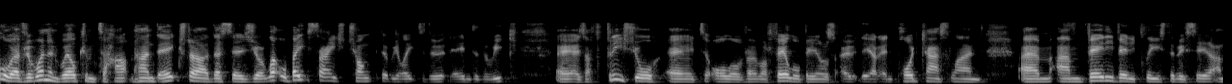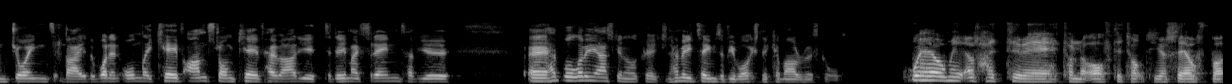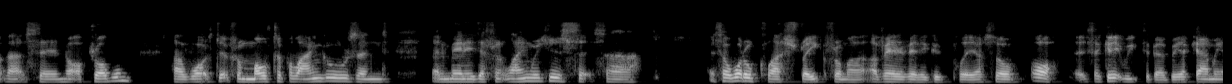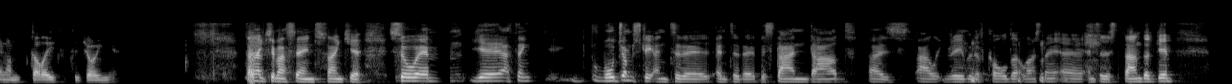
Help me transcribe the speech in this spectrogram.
Hello, everyone, and welcome to Heart and Hand Extra. This is your little bite sized chunk that we like to do at the end of the week uh, as a free show uh, to all of our fellow Bears out there in podcast land. Um, I'm very, very pleased to be saying I'm joined by the one and only Kev Armstrong. Kev, how are you today, my friend? Have you. Uh, well, let me ask you another question. How many times have you watched the Kemar Roofe goal? Well, mate, I've had to uh, turn it off to talk to yourself, but that's uh, not a problem. I've watched it from multiple angles and in many different languages. It's a it's a world class strike from a, a, very very good player. So, oh, it's a great week to be a Bear, Cammy, and I'm delighted to join you. Thank you, my friend. Thank you. So, um, yeah, I think we'll jump straight into the into the, the standard, as Alec Ray would have called it last night, uh, into the standard game.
